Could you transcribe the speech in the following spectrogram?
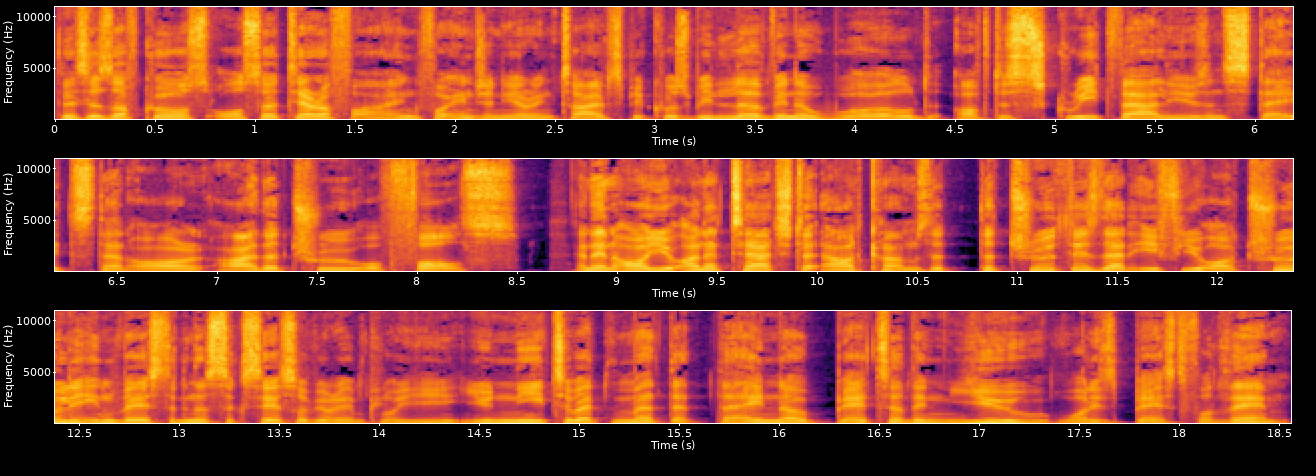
This is, of course, also terrifying for engineering types because we live in a world of discrete values and states that are either true or false. And then are you unattached to outcomes? The, the truth is that if you are truly invested in the success of your employee, you need to admit that they know better than you what is best for them.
